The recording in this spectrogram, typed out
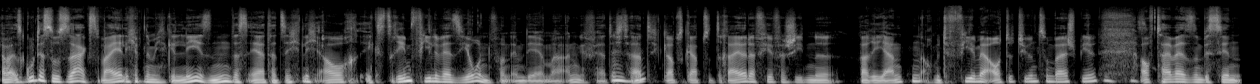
aber es ist gut, dass du es sagst, weil ich habe nämlich gelesen, dass er tatsächlich auch extrem viele Versionen von MDMA angefertigt mhm. hat. Ich glaube, es gab so drei oder vier verschiedene Varianten, auch mit viel mehr Autotune zum Beispiel. Mhm. Auch teilweise so ein bisschen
